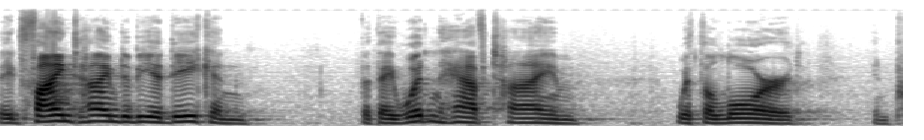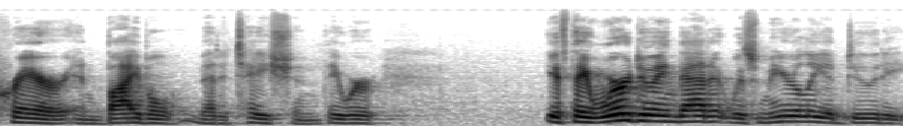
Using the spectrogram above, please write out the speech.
They'd find time to be a deacon, but they wouldn't have time with the Lord in prayer and Bible meditation. They were, if they were doing that, it was merely a duty.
